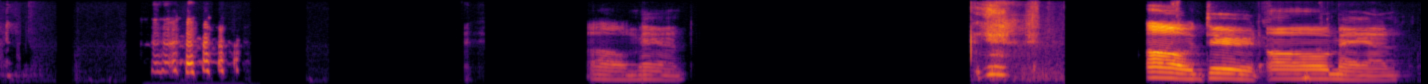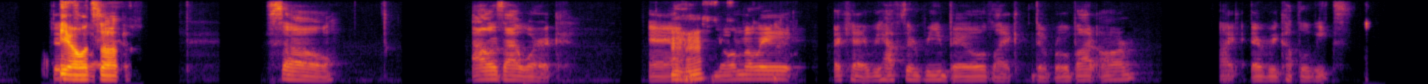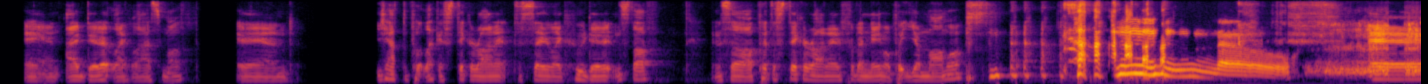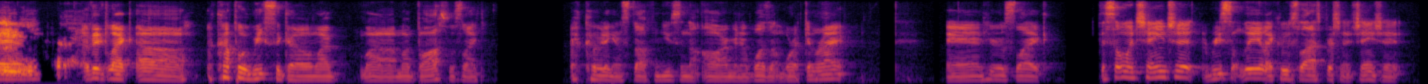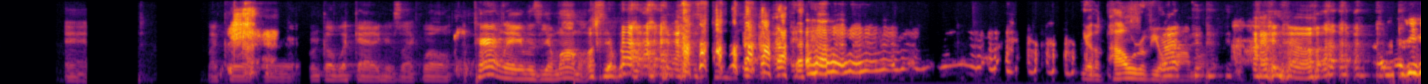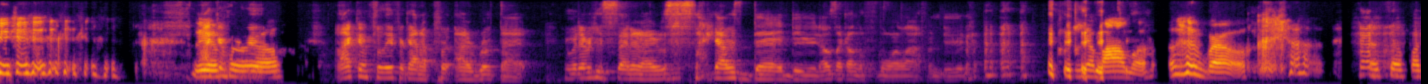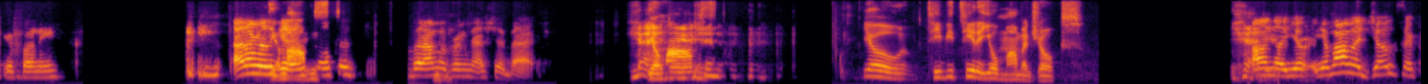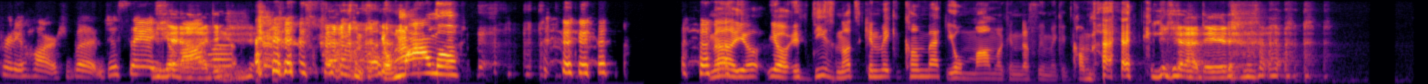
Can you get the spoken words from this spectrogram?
oh man. Oh dude. Oh man. This Yo, what's up? So I was at work and mm-hmm. normally okay, we have to rebuild like the robot arm like every couple of weeks. And I did it like last month and you have to put like a sticker on it to say like who did it and stuff. And so I put the sticker on it for the name. I put your mama. no. And I think like uh, a couple of weeks ago, my my my boss was like coding and stuff and using the arm, and it wasn't working right and he was like, "Did someone change it recently? Like, who's the last person to change it?" And my coworker would go look at it. He was like, "Well, apparently it was your mama." You're the power of your mama. I know. Dude, I for real. I completely forgot I put I wrote that. Whenever he said it, I was just like, I was dead, dude. I was like on the floor laughing, dude. Your mama, bro. That's so fucking funny. I don't really Your get mom's... insulted, but I'm gonna bring that shit back. Yeah, Yo, mom. Yo, TBT to your mama jokes. Yeah, oh no, your your mama jokes are pretty harsh, but just saying your yeah, mama, your mama nah, yo, yo, if these nuts can make a comeback, your mama can definitely make a comeback. yeah, dude.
